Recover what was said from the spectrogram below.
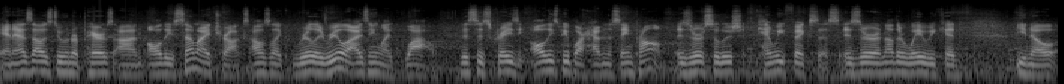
And as i was doing repairs on all these semi trucks i was like really realizing like wow this is crazy. All these people are having the same problem. Is there a solution? Can we fix this? Is there another way we could you know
